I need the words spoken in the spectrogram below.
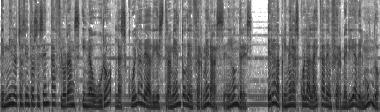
En 1860 Florence inauguró la Escuela de Adiestramiento de Enfermeras en Londres. Era la primera escuela laica de enfermería del mundo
